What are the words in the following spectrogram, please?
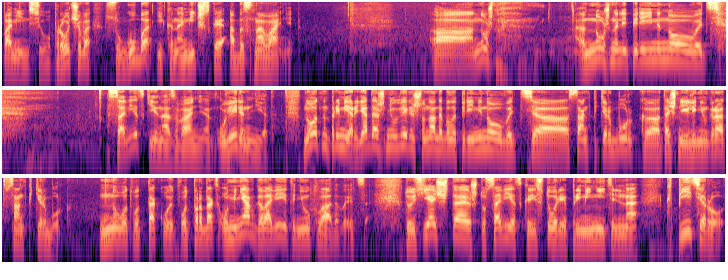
помимо всего прочего, сугубо экономическое обоснование. А, нужно, нужно ли переименовывать советские названия? Уверен, нет. Ну вот, например, я даже не уверен, что надо было переименовывать э, Санкт-Петербург, э, точнее Ленинград в Санкт-Петербург. Ну вот, вот такой. Вот парадокс. У меня в голове это не укладывается. То есть я считаю, что советская история применительно к Питеру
